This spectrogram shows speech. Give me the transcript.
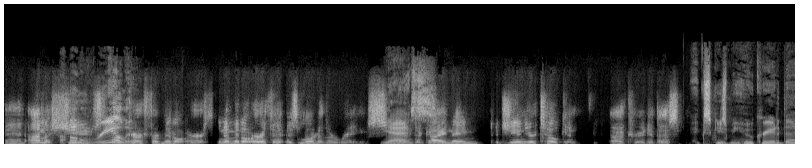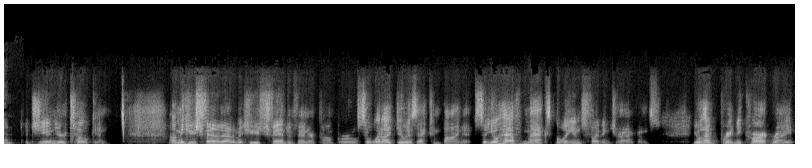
and I'm a huge Oh, really? sucker for Middle Earth. You know, Middle Earth is Lord of the Rings. Yes. And a guy named Junior Token uh, created this. Excuse me, who created that? Junior Token. I'm a huge fan of that. I'm a huge fan of Vanderpump Rules. So what I do is I combine it. So you'll have Max Williams fighting dragons. You'll have Brittany Cartwright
